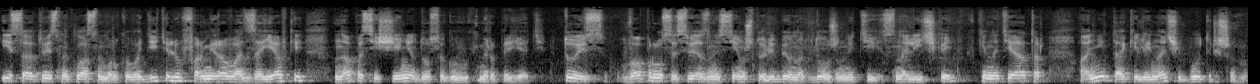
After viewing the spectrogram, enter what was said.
и, соответственно, классному руководителю формировать заявки на посещение досуговых мероприятий. То есть вопросы, связанные с тем, что ребенок должен идти с наличкой в кинотеатр, они так или иначе будут решены.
